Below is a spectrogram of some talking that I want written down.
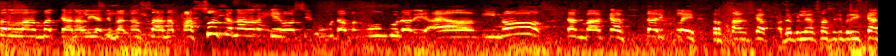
Terlambat karena lihat di belakang sana pasukan anarki Hoshi udah menunggu dari El Nino dan bahkan dari Clay tertangkap. Ada pilihan masih diberikan.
